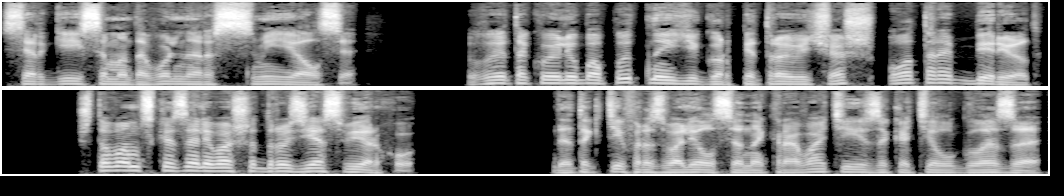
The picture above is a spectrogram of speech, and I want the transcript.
Сергей самодовольно рассмеялся. «Вы такой любопытный, Егор Петрович, аж оторопь берет. Что вам сказали ваши друзья сверху?» Детектив развалился на кровати и закатил глаза.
